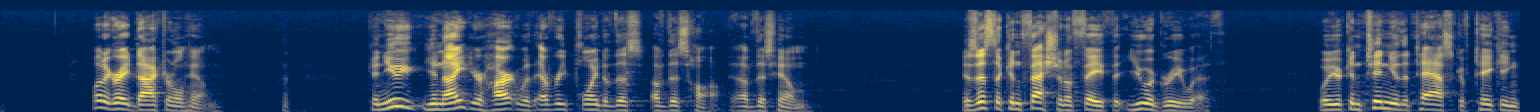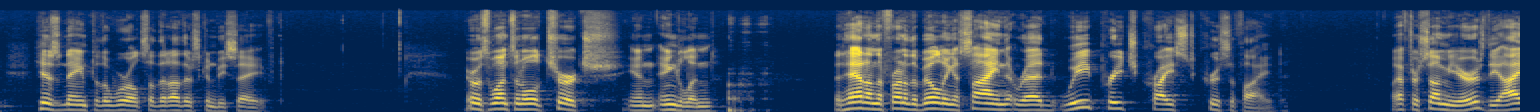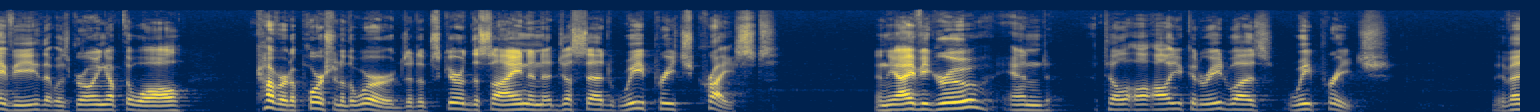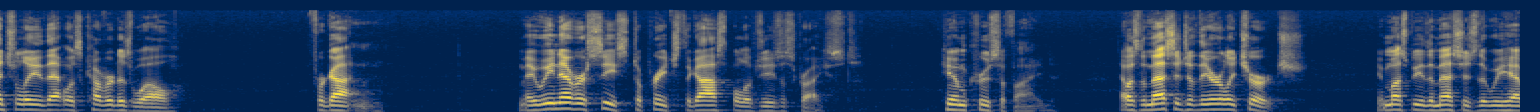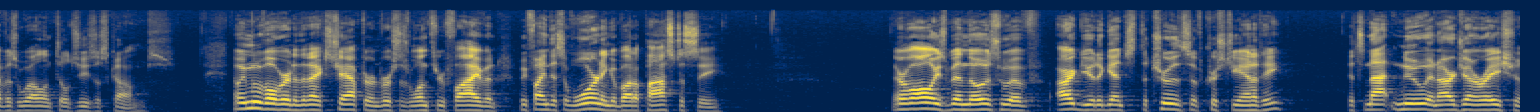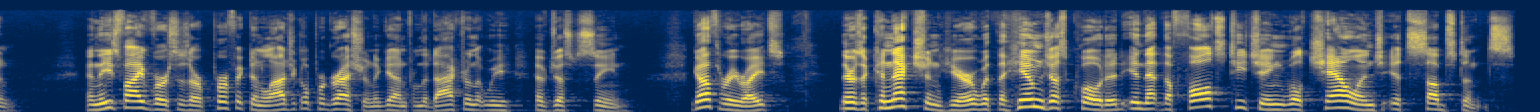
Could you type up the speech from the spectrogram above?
What a great doctrinal hymn. Can you unite your heart with every point of this, of this, of this hymn? Is this the confession of faith that you agree with? Will you continue the task of taking his name to the world so that others can be saved? There was once an old church in England that had on the front of the building a sign that read, We preach Christ crucified. After some years, the ivy that was growing up the wall covered a portion of the words. It obscured the sign and it just said, We preach Christ. And the ivy grew, and until all you could read was, We preach. Eventually, that was covered as well, forgotten. May we never cease to preach the gospel of Jesus Christ, Him crucified. That was the message of the early church. It must be the message that we have as well until Jesus comes. Now we move over into the next chapter in verses 1 through 5, and we find this warning about apostasy. There have always been those who have argued against the truths of Christianity. It's not new in our generation. And these five verses are perfect and logical progression, again, from the doctrine that we have just seen. Guthrie writes, there's a connection here with the hymn just quoted in that the false teaching will challenge its substance.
